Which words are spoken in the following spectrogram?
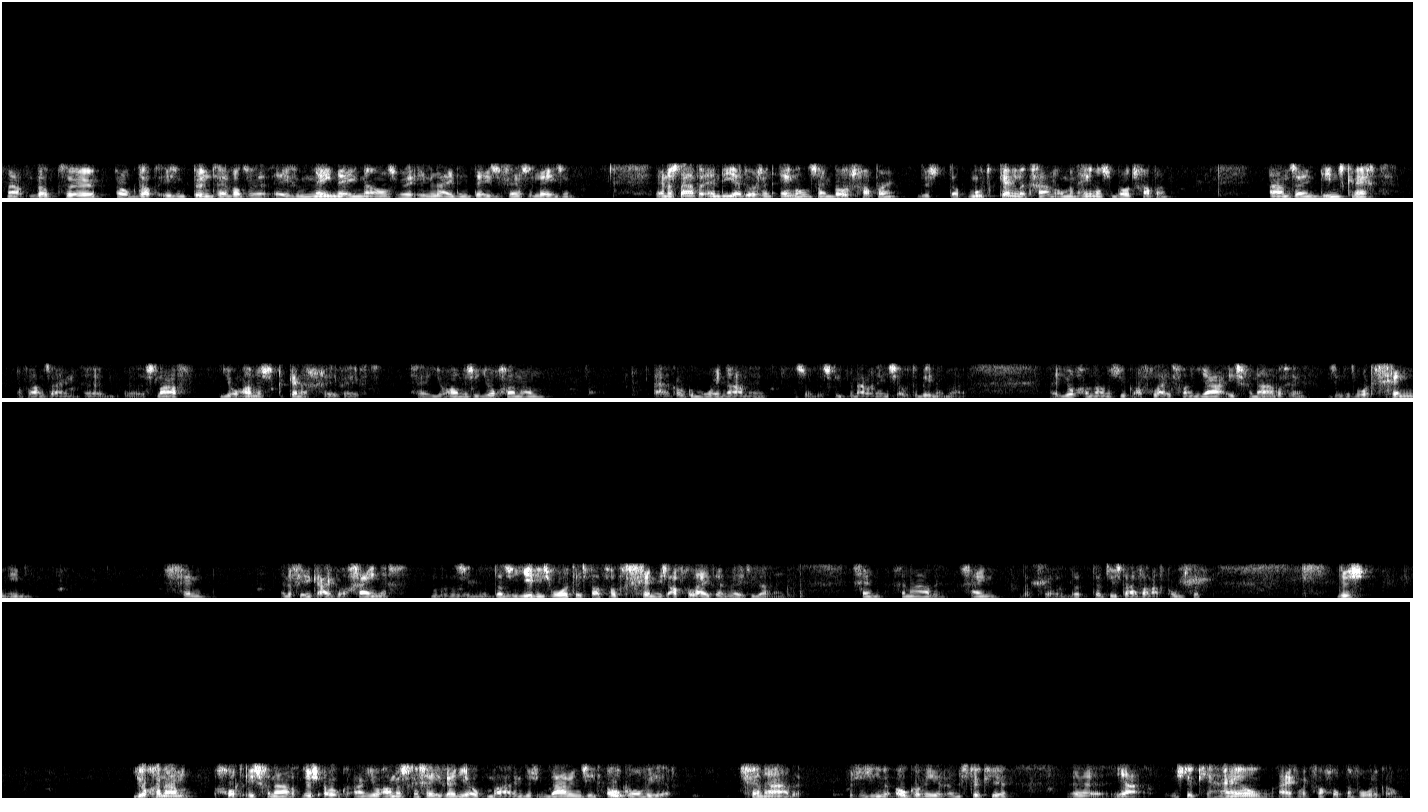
Nou, dat, uh, ook dat is een punt hè, wat we even meenemen als we inleidend deze versen lezen. En dan staat er, en die hij door zijn engel, zijn boodschapper, dus dat moet kennelijk gaan om een hemelse boodschapper, aan zijn dienstknecht, of aan zijn uh, uh, slaaf, Johannes te kennen gegeven heeft. He, Johannes en Jochanan, eigenlijk ook een mooie naam, hè? dat schiet me nou ineens zo te binnen, maar uh, Jochanan is natuurlijk afgeleid van ja is genadig, hè? er zit het woord gen in. Gen. En dat vind ik eigenlijk wel geinig. Dat is, dat is een Jiddisch woord, is wat, wat gen is afgeleid, hè? weet u wel. Gen, genade, gein, dat, uh, dat, dat is daarvan afkomstig. Dus Jochanan, God is genadig. Dus ook aan Johannes gegeven, hè, die openbaring. Dus daarin zit ook alweer genade. Dus dan zien we ook alweer een stukje, uh, ja, een stukje heil eigenlijk van God naar voren komen.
